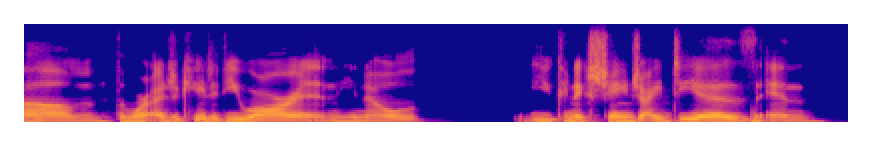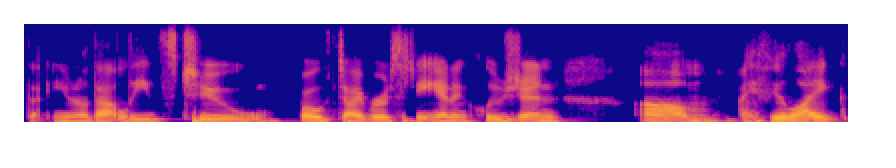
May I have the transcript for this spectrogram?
um, the more educated you are, and you know you can exchange ideas and th- you know that leads to both diversity and inclusion. Um, i feel like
